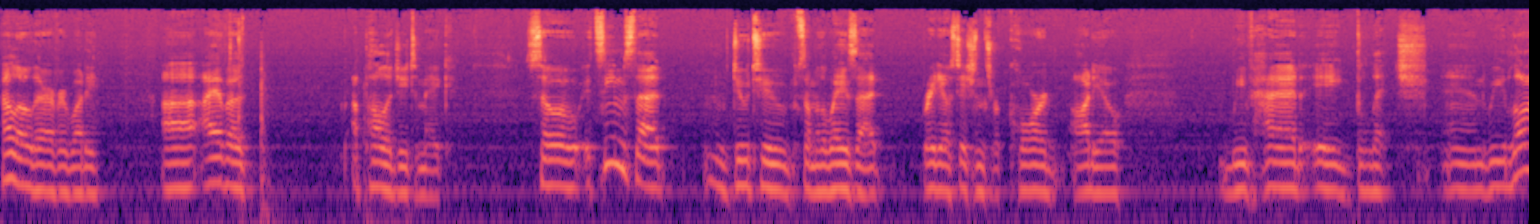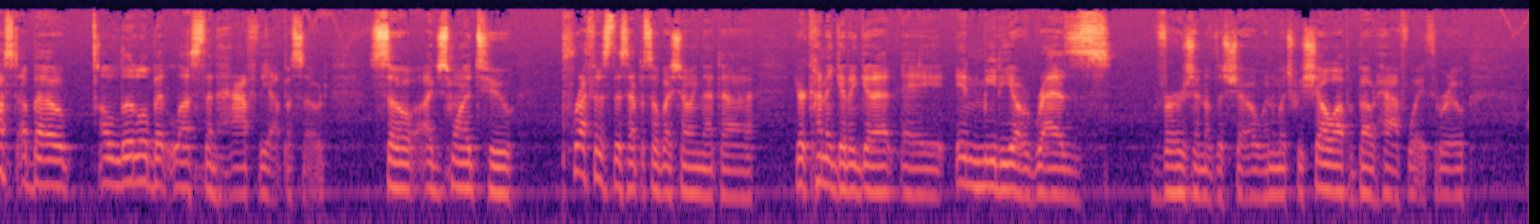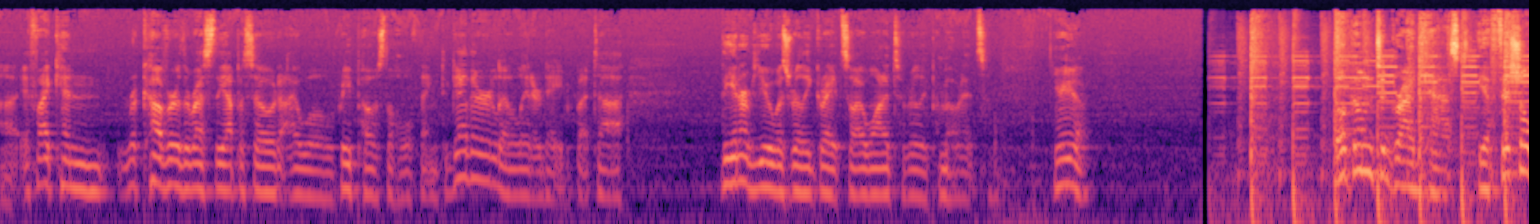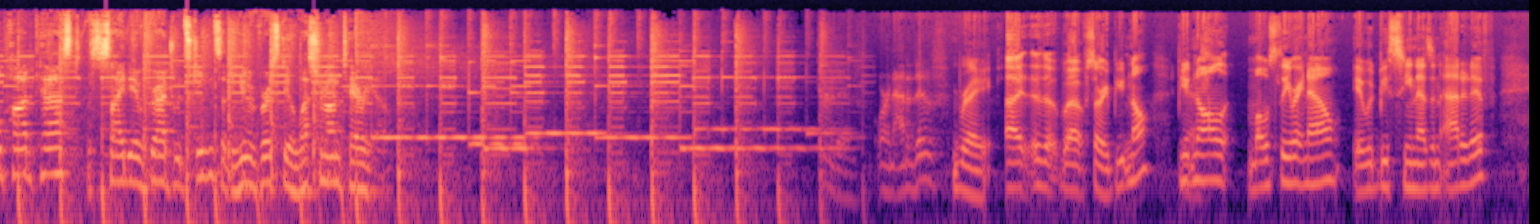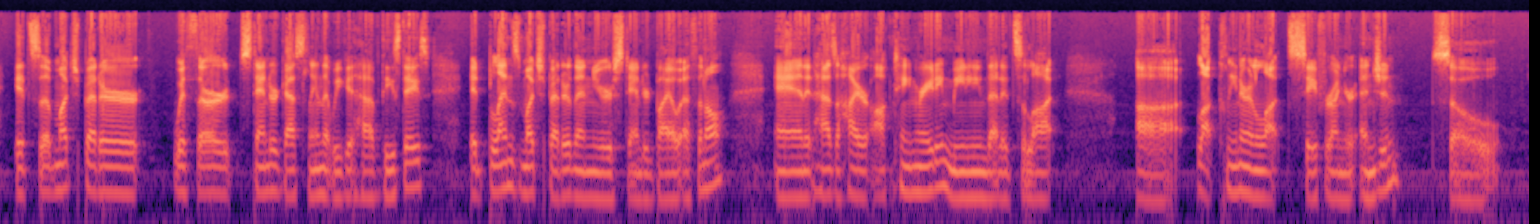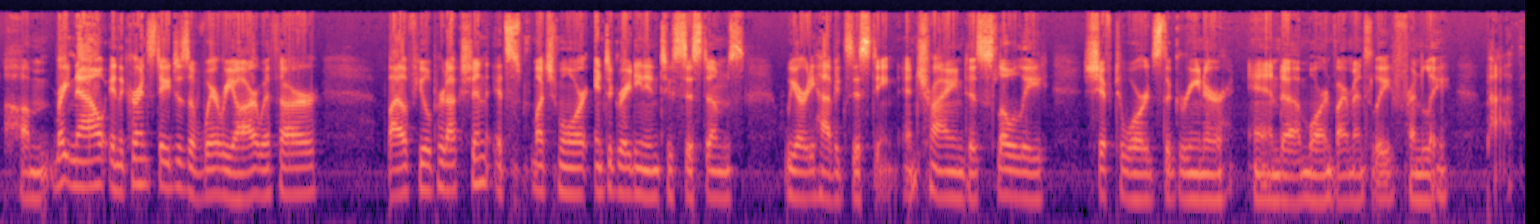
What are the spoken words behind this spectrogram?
Hello there, everybody. Uh, I have a apology to make. So it seems that due to some of the ways that radio stations record audio, we've had a glitch, and we lost about a little bit less than half the episode. So I just wanted to preface this episode by showing that uh, you're kind of going to get a in media res version of the show in which we show up about halfway through. Uh, if I can recover the rest of the episode, I will repost the whole thing together at a later date. But uh, the interview was really great, so I wanted to really promote it. So here you go. Welcome to Gradcast, the official podcast of the Society of Graduate Students at the University of Western Ontario. Additive? Right. Uh, uh, sorry, butanol. Butanol mostly right now it would be seen as an additive. It's a much better with our standard gasoline that we get, have these days. It blends much better than your standard bioethanol, and it has a higher octane rating, meaning that it's a lot uh, lot cleaner and a lot safer on your engine. So um, right now, in the current stages of where we are with our biofuel production, it's much more integrating into systems we already have existing and trying to slowly shift towards the greener and uh, more environmentally friendly path.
